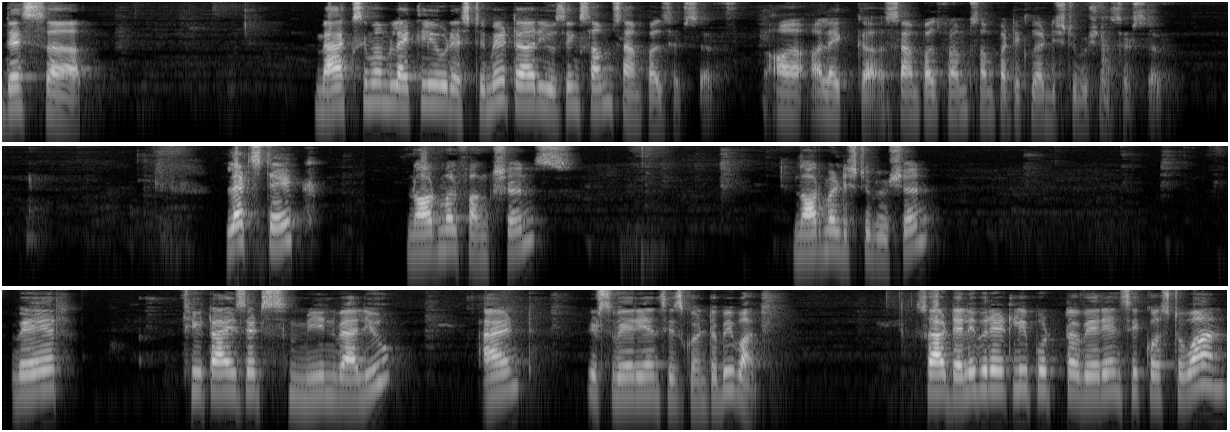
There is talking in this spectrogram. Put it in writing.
this uh, maximum likelihood estimator using some samples itself uh, like uh, samples from some particular distributions itself. Let us take normal functions, normal distribution where theta is its mean value and its variance is going to be 1. So, I have deliberately put variance equals to 1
